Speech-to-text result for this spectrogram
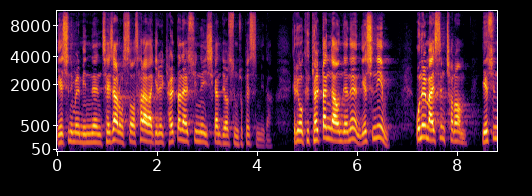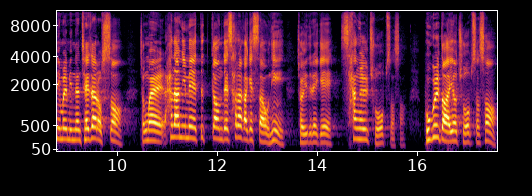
예수님을 믿는 제자로서 살아가기를 결단할 수 있는 이 시간 되었으면 좋겠습니다. 그리고 그 결단 가운데는 예수님 오늘 말씀처럼 예수님을 믿는 제자로서 정말 하나님의 뜻 가운데 살아가겠사오니 저희들에게 상을 주옵소서 복을 더하여 주옵소서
